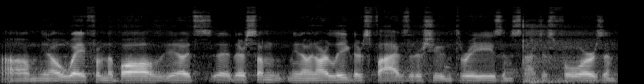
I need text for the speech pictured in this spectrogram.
Um, you know, away from the ball. You know, it's uh, there's some, you know, in our league, there's fives that are shooting threes, and it's not just fours. And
